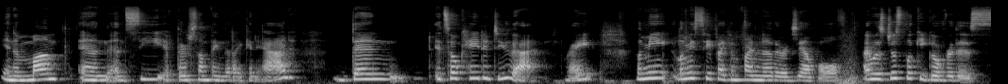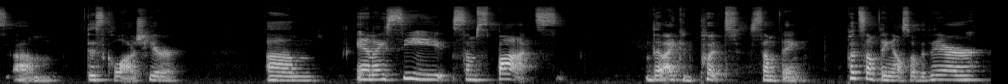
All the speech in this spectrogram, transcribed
in a month and, and see if there's something that I can add, then it's okay to do that, right? Let me let me see if I can find another example. I was just looking over this um, this collage here, um, and I see some spots that I could put something, put something else over there,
